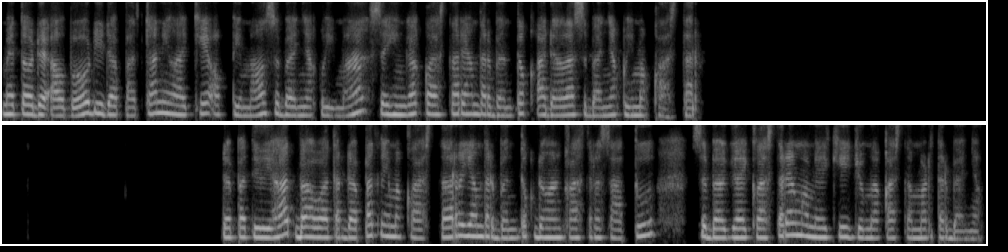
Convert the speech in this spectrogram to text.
Metode elbow didapatkan nilai K optimal sebanyak 5, sehingga klaster yang terbentuk adalah sebanyak 5 klaster. Dapat dilihat bahwa terdapat 5 klaster yang terbentuk dengan klaster 1 sebagai klaster yang memiliki jumlah customer terbanyak.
